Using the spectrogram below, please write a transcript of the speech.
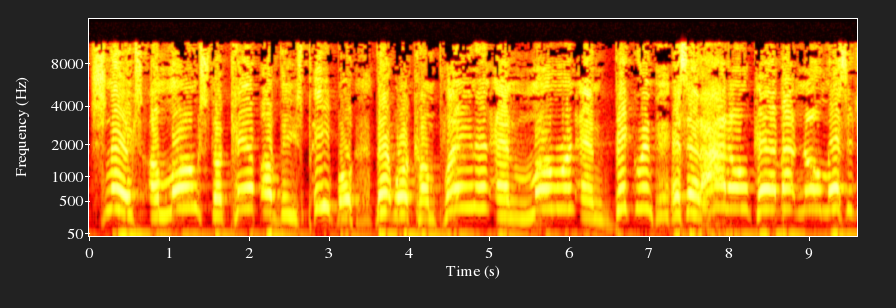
snakes amongst the camp of these people that were complaining and murmuring and bickering and said, I don't care about no message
